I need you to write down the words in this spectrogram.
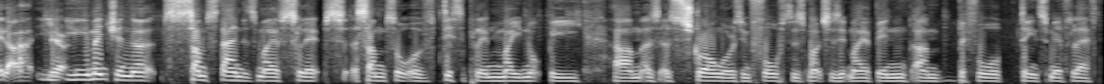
it, uh, you, Yeah. you mentioned that some standards may have slipped, some sort of discipline may not be um, as, as strong or as enforced as much as it may have been um, before Dean Smith left.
